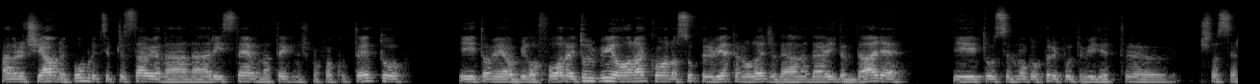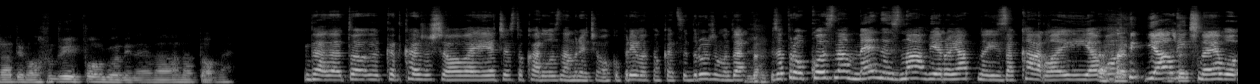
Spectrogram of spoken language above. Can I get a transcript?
ajmo reći, javnoj publici predstavio na, na RISTEM, na tehničkom fakultetu, i to mi je evo bilo fora i to mi je bilo onako ono super vjetar u leđa da, da idem dalje i tu se moglo prvi put vidjeti što se radilo dvije i pol godine na, na tome. Da, da, to kad kažeš, ovaj, ja često Karlo znam reći ovako privatno kad se družimo, da, Da. zapravo ko zna mene zna vjerojatno i za Karla i ja, volim, ja lično, evo,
